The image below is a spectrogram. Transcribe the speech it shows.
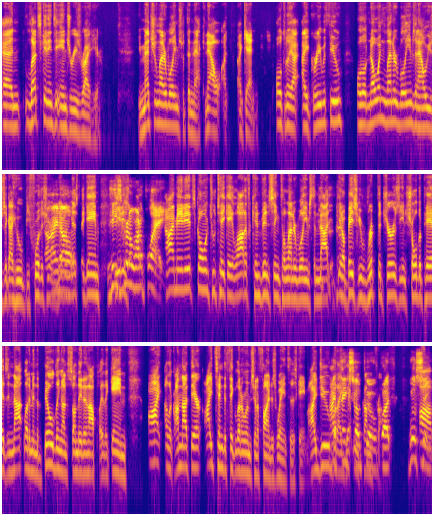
and let's get into injuries right here. You mentioned Leonard Williams with the neck. Now, again, ultimately, I, I agree with you. Although knowing Leonard Williams and how he's a guy who before this year I never know. missed a game, he's going to want to play. I mean, it's going to take a lot of convincing to Leonard Williams to not, you know, basically rip the jersey and shoulder pads and not let him in the building on Sunday to not play the game. I look, I'm not there. I tend to think Leonard Williams is going to find his way into this game. I do, but I, I think so too. From. But we'll see. Uh,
